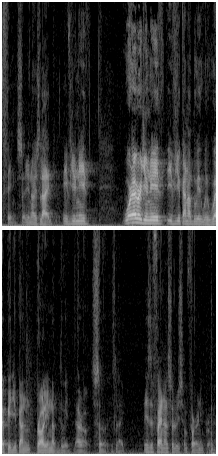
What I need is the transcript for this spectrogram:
thing. So, you know, it's like if you need, wherever you need, if you cannot do it with WebKit, you can probably not do it at all. So it's like, it's a final solution for any problem.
